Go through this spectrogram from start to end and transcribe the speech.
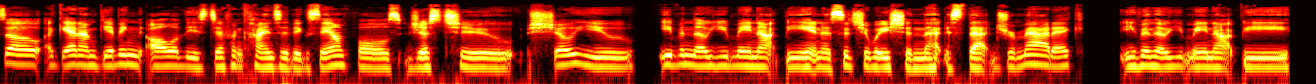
So, again, I'm giving all of these different kinds of examples just to show you, even though you may not be in a situation that is that dramatic, even though you may not be,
